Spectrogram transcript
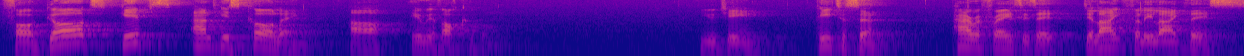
for God's gifts and his calling are irrevocable. Eugene Peterson paraphrases it delightfully like this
